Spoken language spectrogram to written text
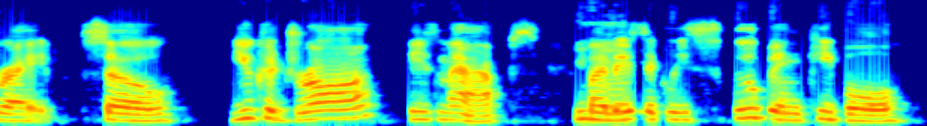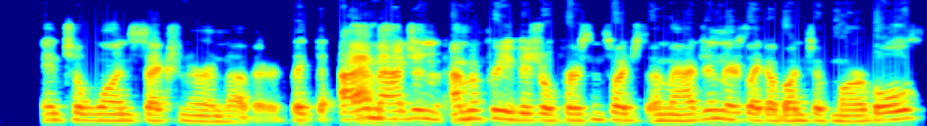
Right. So you could draw these maps by Mhm. basically scooping people into one section or another. Like the, I imagine I'm a pretty visual person, so I just imagine there's like a bunch of marbles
